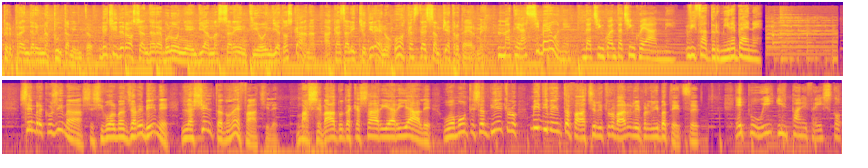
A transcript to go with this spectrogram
per prendere un appuntamento. Deciderò se andare a Bologna in via Massarenti o in via Toscana, a Casalecchio di Reno o a Castel San Pietro Terme. Materassi Barone, da 55 anni, vi fa dormire bene. Sembra così, ma se si vuol mangiare bene, la scelta non è facile. Ma se vado da Cassari a Riale o a Monte San Pietro, mi diventa facile trovare le prelibatezze. E poi il pane fresco,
